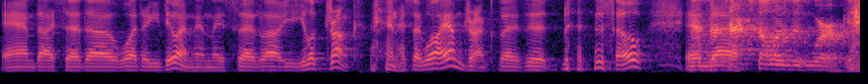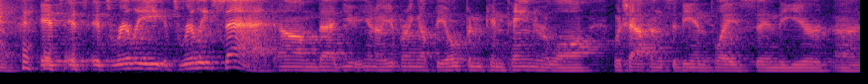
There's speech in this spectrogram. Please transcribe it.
And I said, uh, "What are you doing?" And they said, well, "You look drunk." And I said, "Well, I am drunk, but so." And, That's our tax dollars at work. it's it's it's really it's really sad um, that you you know you bring up the open container law which happens to be in place in the year uh,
